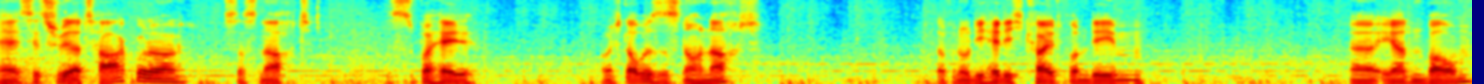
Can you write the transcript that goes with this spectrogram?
Äh, ist jetzt schon wieder Tag oder ist das Nacht? Das ist super hell. Aber ich glaube, es ist noch Nacht. Einfach nur die Helligkeit von dem äh, Erdenbaum.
